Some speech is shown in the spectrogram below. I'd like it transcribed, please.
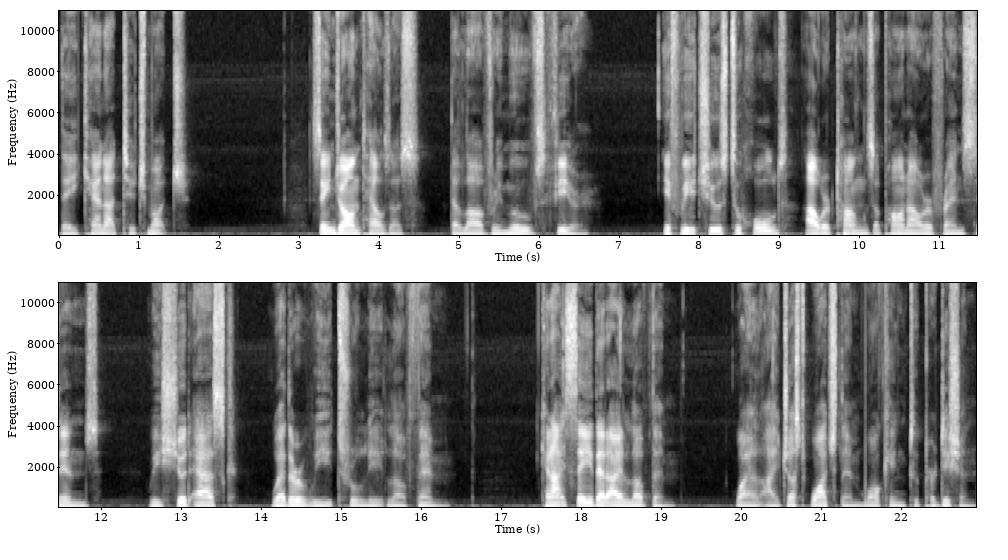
they cannot teach much. St. John tells us that love removes fear. If we choose to hold our tongues upon our friends' sins, we should ask whether we truly love them. Can I say that I love them while I just watch them walking to perdition.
